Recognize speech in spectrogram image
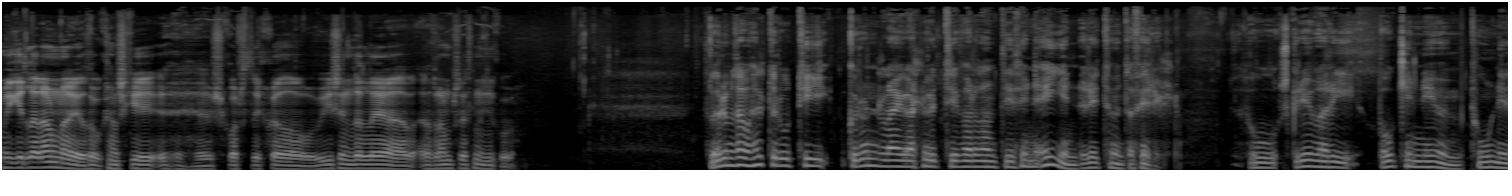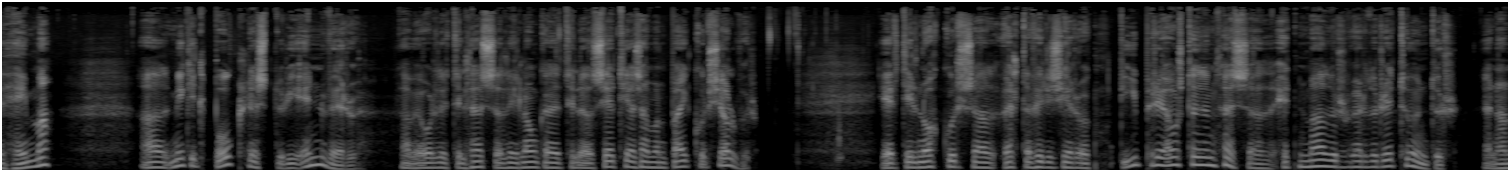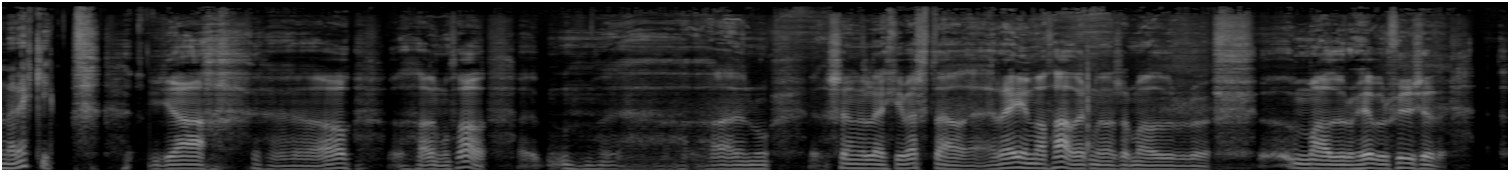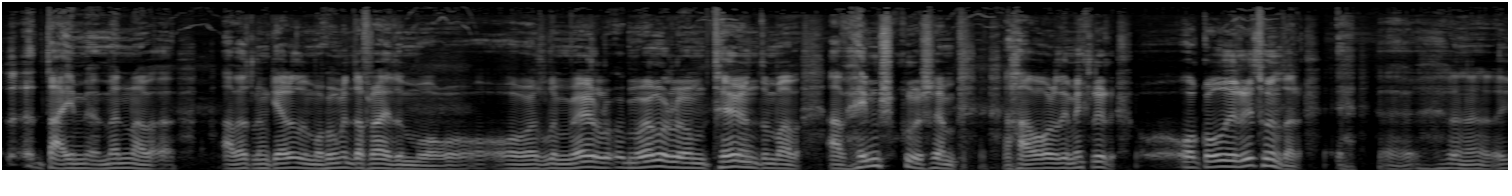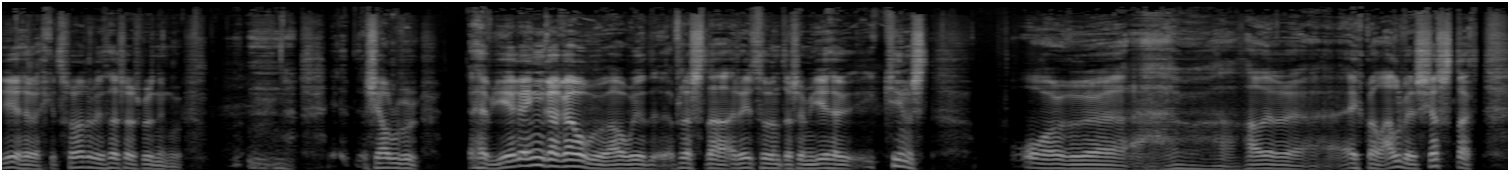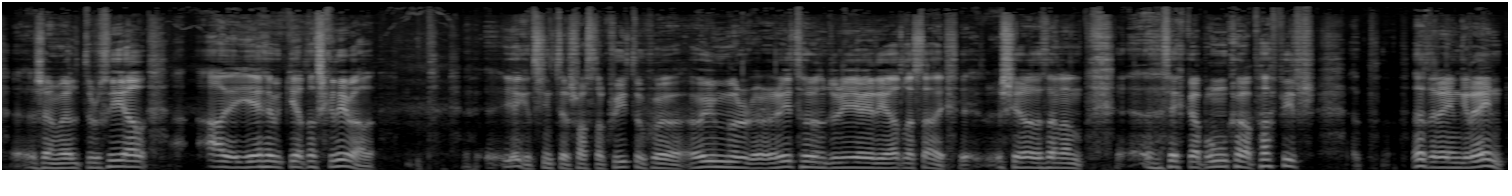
mikillar ánægið þó kannski skort eitthvað á vísindarlega framsetningu Förum þá heldur út í grunnlæga hluti varðandi þinn eigin rítvöndaferil. Þú skrifar í bókinni um túnið heima að mikill bóklestur í innveru hafi orðið til þess að þið langaði til að setja saman bækur sjálfur. Er til nokkurs að velta fyrir sér og dýpri ástæðum þess að einn maður verður reytufundur en hann er ekki? Já, já, það er nú það. Það er nú sennilega ekki verðt að reyna það vegna þess að maður, maður hefur fyrir sér dæmi menna af öllum gerðum og hugmyndafræðum og, og öllum mögulegum tegundum af, af heimsku sem hafa orðið miklir og góðir rítundar. Ég hef ekkert svarað við þessar spurningu. Sjálfur hef ég enga gáfu á við flesta rítundar sem ég hef kynst og uh, það er eitthvað alveg sérstakt sem veldur því að, að ég hef getað skrifað. Ég get sínt þér svart á kvítu hvað auðmur reythöfundur ég er í alla staði. Sér þau þennan þykka bunga pappir. Þetta er einn grein.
